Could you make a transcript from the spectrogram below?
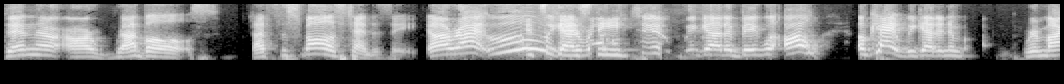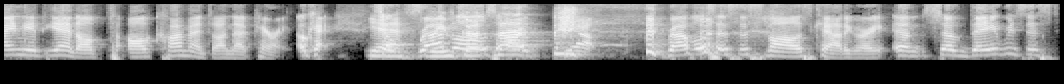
Then there are rebels. That's the smallest tendency. All right. Ooh, it's we got a rebel too. We got a big one. Oh, okay. We got an remind me at the end. I'll I'll comment on that pairing. Okay. Yes, so rebels are yeah. rebels is the smallest category. Um, so they resist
